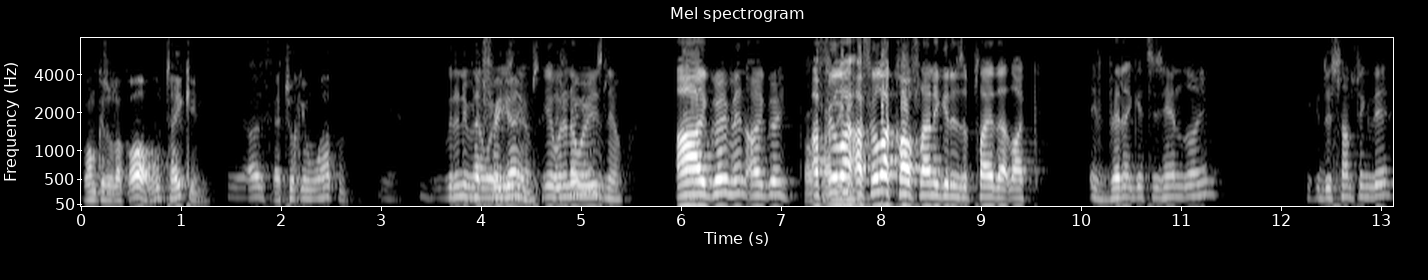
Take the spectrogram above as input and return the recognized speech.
Broncos were like, oh, we'll take him. yeah, oath. They took him. What happened? Yeah, we don't even Had know where three he is games. now. Yeah, we don't know where he is now. I agree, man. I agree. Kyle I feel like I feel like Kyle Flanagan is a player that like, if Bennett gets his hands on him, he could do something there,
